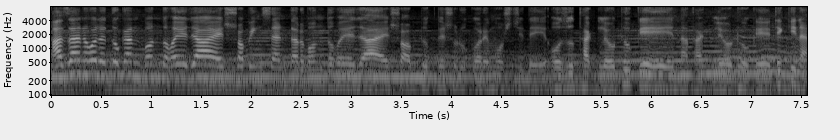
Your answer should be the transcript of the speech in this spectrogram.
আজান হলে দোকান বন্ধ হয়ে যায় শপিং সেন্টার বন্ধ হয়ে যায়, সব ঢুকতে শুরু করে মসজিদে। অজু থাকলেও ঢুকে, না থাকলেও ঢুকে, ঠিক কি না?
